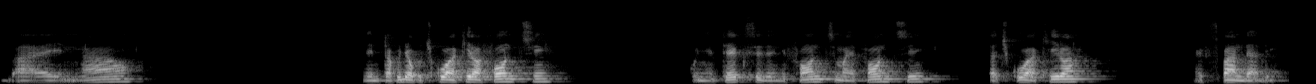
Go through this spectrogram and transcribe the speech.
buy now, then tutakuja kuchukua kila fonti kwenye text zenye fonts, my fonts, tutachukua kila expanded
